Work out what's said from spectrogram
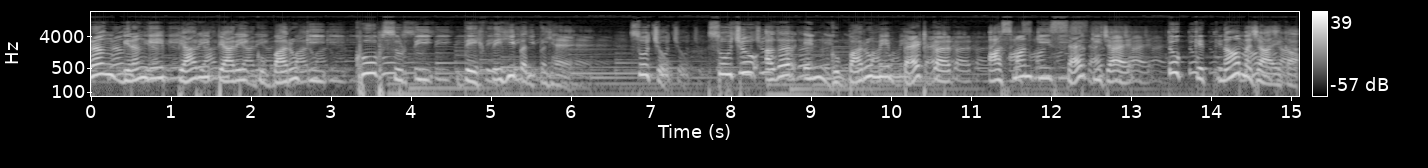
रंग बिरंगे प्यारे प्यारे गुब्बारों की खूबसूरती देखते ही बनती है। सोचो सोचो अगर इन गुब्बारों में बैठकर आसमान की सैर की जाए तो कितना मज़ा आएगा।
